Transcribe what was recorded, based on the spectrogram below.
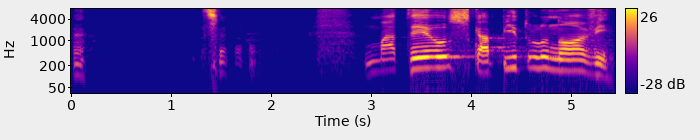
Mateus capítulo 9.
